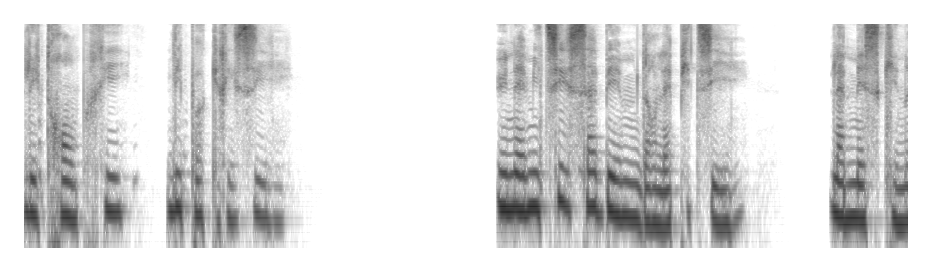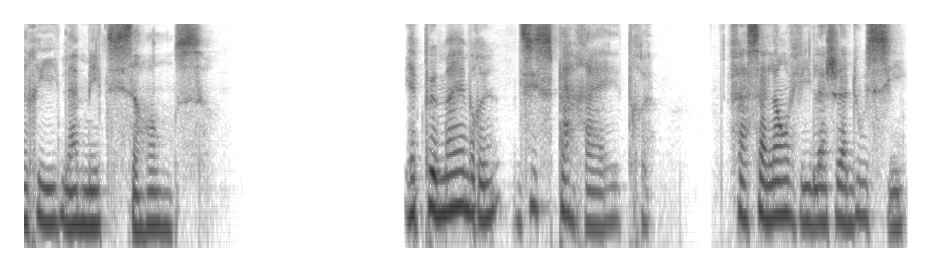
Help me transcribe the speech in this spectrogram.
les tromperies, l'hypocrisie. Une amitié s'abîme dans la pitié, la mesquinerie, la médisance. elle peut même disparaître face à l'envie, la jalousie.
